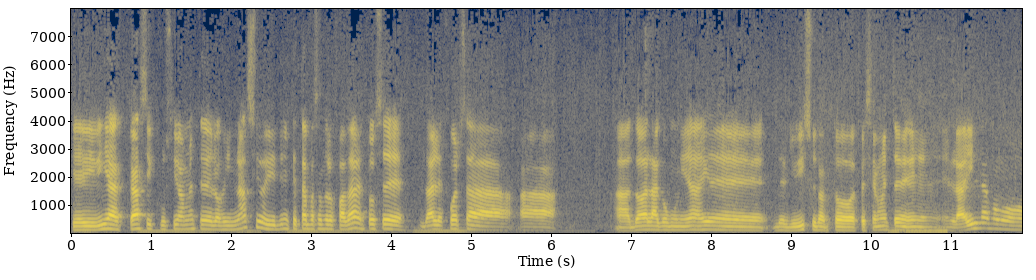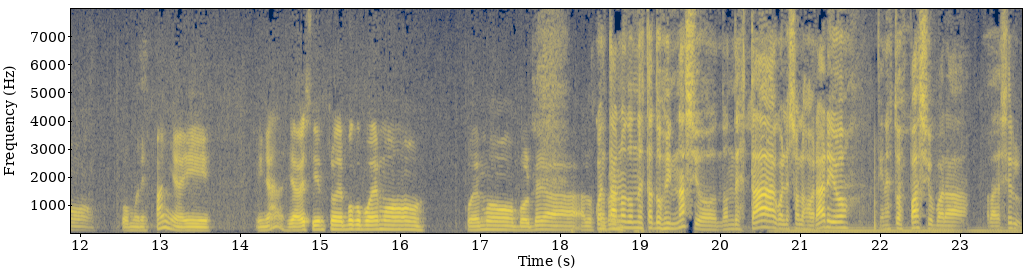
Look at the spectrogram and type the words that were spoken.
que, vivía casi exclusivamente de los gimnasios y tienen que estar pasando los fatal. Entonces, darle fuerza a, a toda la comunidad ahí de, del Jiu-Jitsu, tanto especialmente en, la isla como, como en España. Y, y nada, y a ver si dentro de poco podemos podemos volver a, los Cuéntanos dónde está tu gimnasio, dónde está, cuáles son los horarios, tienes tu espacio para, para decirlo.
